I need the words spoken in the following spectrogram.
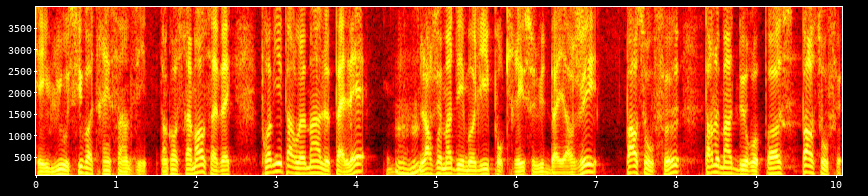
et lui aussi va être incendié. Donc, on se ramasse avec premier Parlement, le Palais, Mhm. largement démoli pour créer celui de Bayargé, passe au feu, Parlement de bureau de poste, passe au feu.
